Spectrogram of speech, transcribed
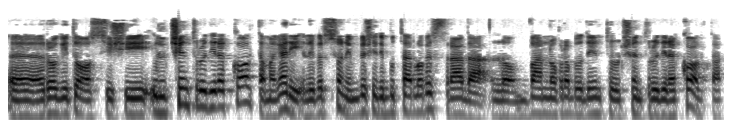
eh, roghi tossici, il centro di raccolta, magari le persone invece di buttarlo per strada lo, vanno proprio dentro il centro di raccolta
